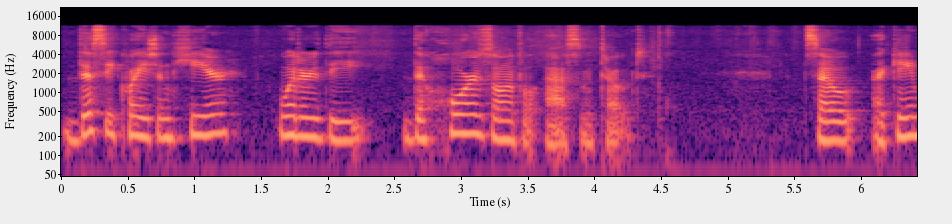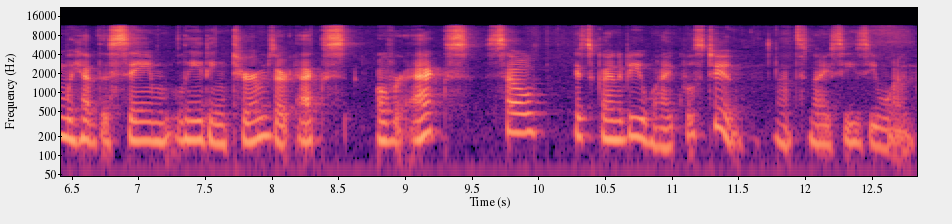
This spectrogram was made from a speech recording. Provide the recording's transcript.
this equation here, what are the, the horizontal asymptote? So again, we have the same leading terms, or x over x, so it's going to be y equals 2. That's a nice, easy one.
